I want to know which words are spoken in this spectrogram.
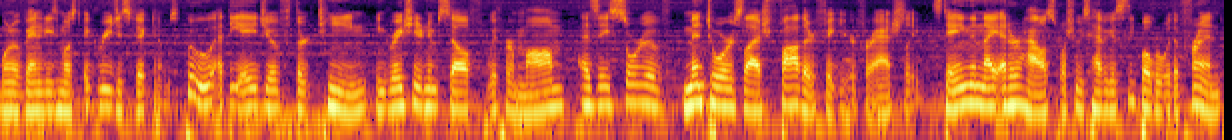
one of Vanity's most egregious victims, who, at the age of 13, ingratiated himself with her mom as a sort of mentor slash father figure for Ashley. Staying the night at her house while she was having a sleepover with a friend,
